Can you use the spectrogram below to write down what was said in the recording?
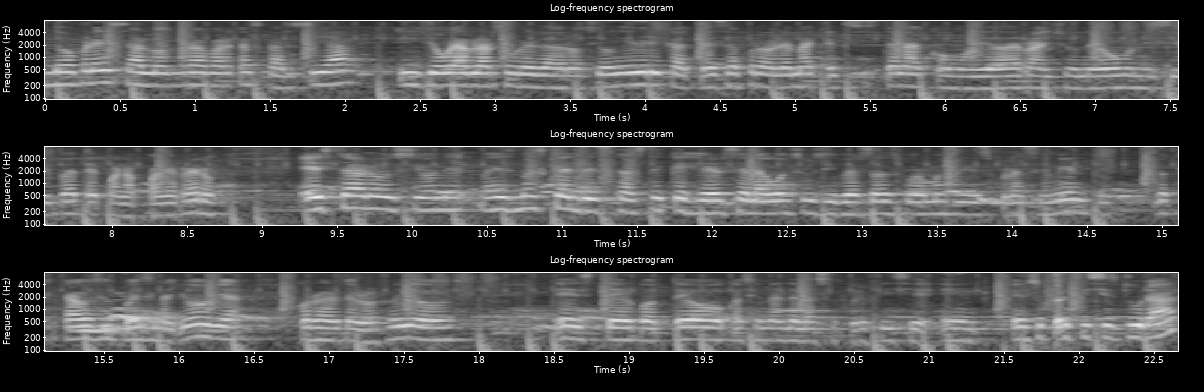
nombre es Alondra Vargas García y yo voy a hablar sobre la erosión hídrica, que es el problema que existe en la comunidad de Rancho Nuevo, municipio de Tecuanapa Guerrero. Esta erosión es más que el desgaste que ejerce el agua en sus diversas formas de desplazamiento, lo que causa pues la lluvia, correr de los ríos, este, el goteo ocasional de la superficie en superficies duras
